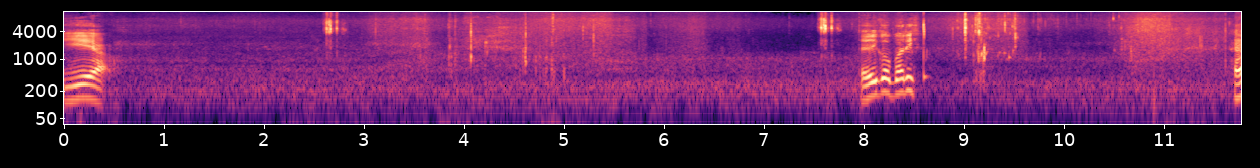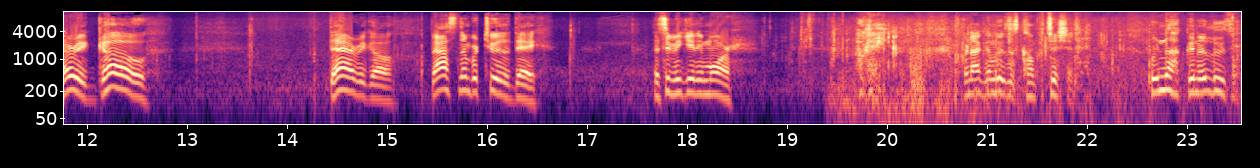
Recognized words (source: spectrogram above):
Yeah. There you go, buddy. There we go. There we go. Bass number two of the day. Let's see if we get any more. Okay, we're not gonna lose this competition. We're not gonna lose it.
